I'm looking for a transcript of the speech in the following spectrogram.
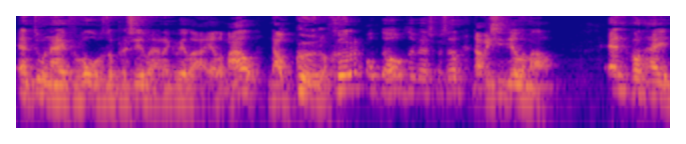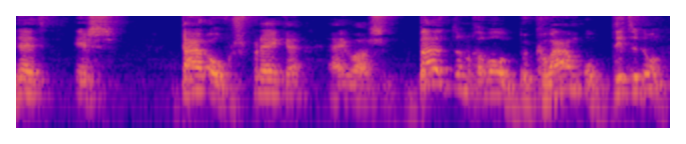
En toen hij vervolgens door Priscilla en Aquila helemaal nauwkeuriger op de hoogte werd gesteld, nou wist hij het helemaal. En wat hij deed, is daarover spreken. Hij was buitengewoon bekwaam om dit te doen.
